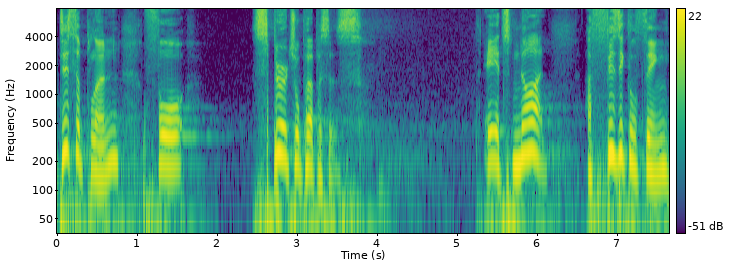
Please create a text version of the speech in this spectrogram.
discipline for spiritual purposes. It's not a physical thing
